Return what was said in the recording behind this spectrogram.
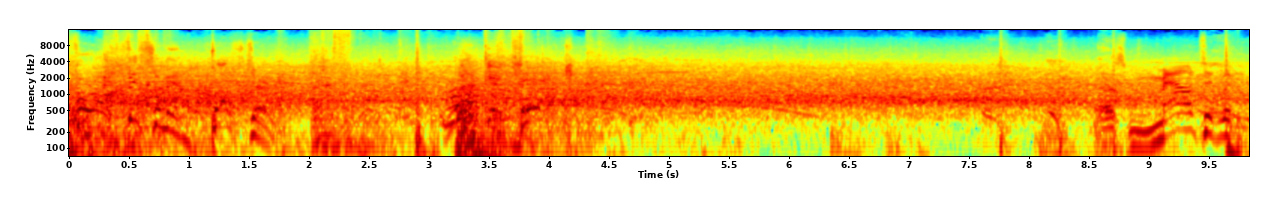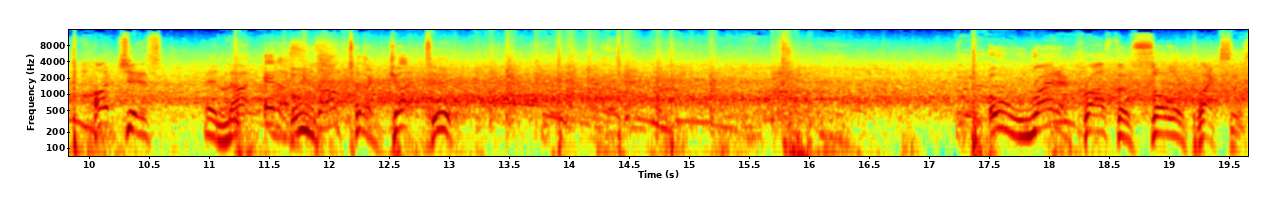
For a fisherman buster. Rocket kick. That's mounted with punches and not and a stop to the gut too. Right across the solar plexus.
